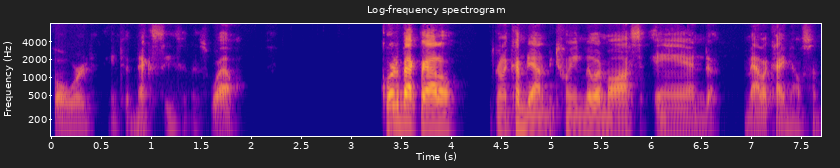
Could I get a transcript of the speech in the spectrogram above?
forward into next season as well. Quarterback battle is going to come down between Miller Moss and Malachi Nelson.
